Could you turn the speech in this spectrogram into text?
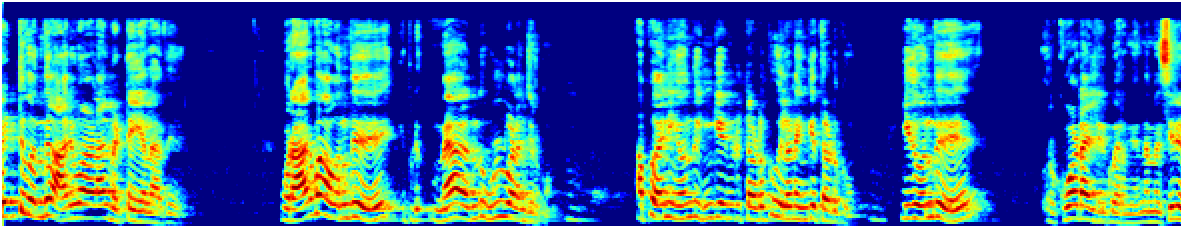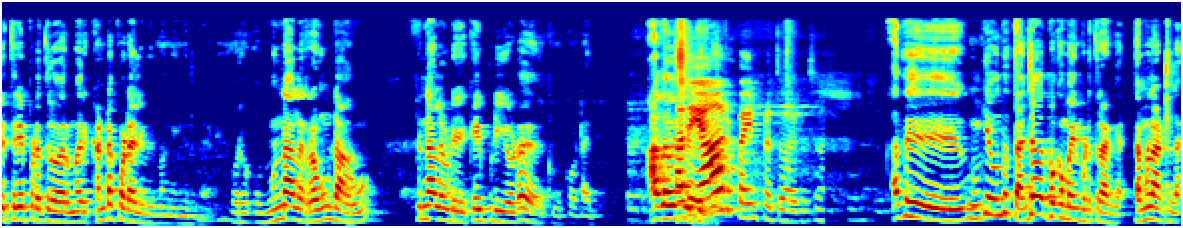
வெட்டு வந்து அருவாளால் வெட்ட இயலாது. ஒரு அருவா வந்து இப்படி மேலே வந்து உள் வளைஞ்சிருக்கும். அப்போ நீங்கள் வந்து இங்கே இங்கிட்டு தடுக்கும் இல்லைன்னா இங்கே தடுக்கும். இது வந்து ஒரு கோடாலி இருக்கு பாருங்க. நம்ம சிறிய திரைப்படத்தில் வர மாதிரி கண்ட கோடாலி வைப்பாங்க இங்கே ஒரு முன்னால் ரவுண்டாகும் பின்னால் அப்படியே கைப்பிடியோட இருக்கும் கோடாலி அதை யார் பயன்படுத்துவாரு சார்? அது இங்கே வந்து தஞ்சாவூர் பக்கம் பயன்படுத்துகிறாங்க தமிழ்நாட்டில்.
